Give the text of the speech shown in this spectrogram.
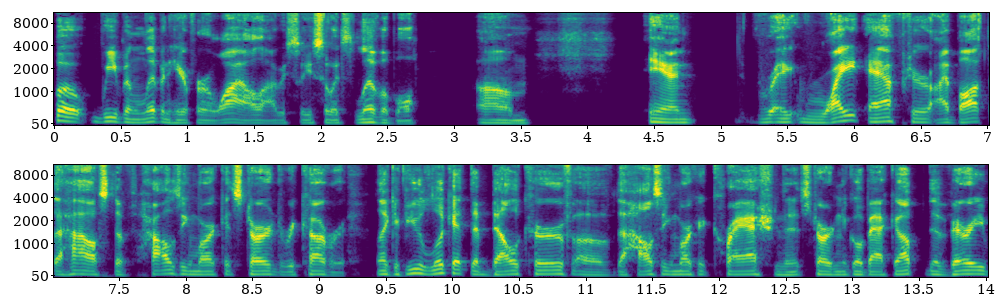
But we've been living here for a while, obviously, so it's livable. Um, and right after I bought the house, the housing market started to recover. Like if you look at the bell curve of the housing market crash and then it's starting to go back up, the very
